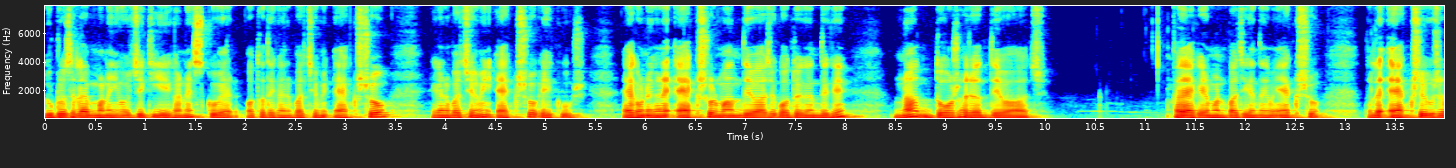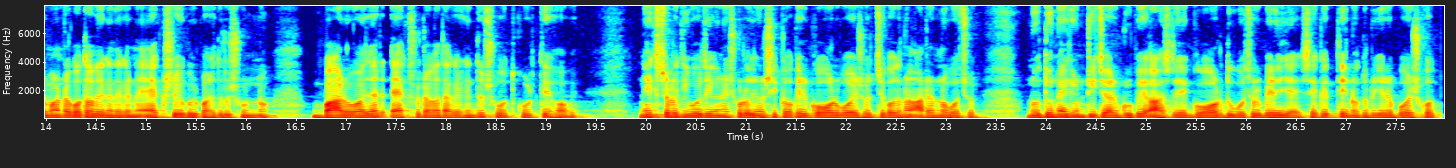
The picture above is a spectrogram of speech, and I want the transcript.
দুটো স্ল্যাব মানেই হচ্ছে কি? এখানে স্কোয়ার অর্থাৎ এখানে পাচ্ছি আমি একশো, এখানে পাচ্ছি আমি একশো একুশ। এখন এখানে একশোর মান দেওয়া আছে কত এখান থেকে? না, দশ হাজার দেওয়া আছে। তাহলে একের মান পাচ্ছি এখান থেকে আমি একশো। তাহলে একশো একুশের মানটা কত হবে এখান থেকে? না, একশো একুশ পাঁচ দুটো শূন্য। বারো হাজার একশো টাকা তাকে কিন্তু শোধ করতে হবে। নেক্সট হলো কী বলছে এখানে? ষোলো জন শিক্ষকের গড় বয়স হচ্ছে কত না? আটান্ন বছর। নতুন একজন টিচার গ্রুপে আসলে গড় দু বছর বেড়ে যায়। সেক্ষেত্রে নতুন টিচারের বয়স কত?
